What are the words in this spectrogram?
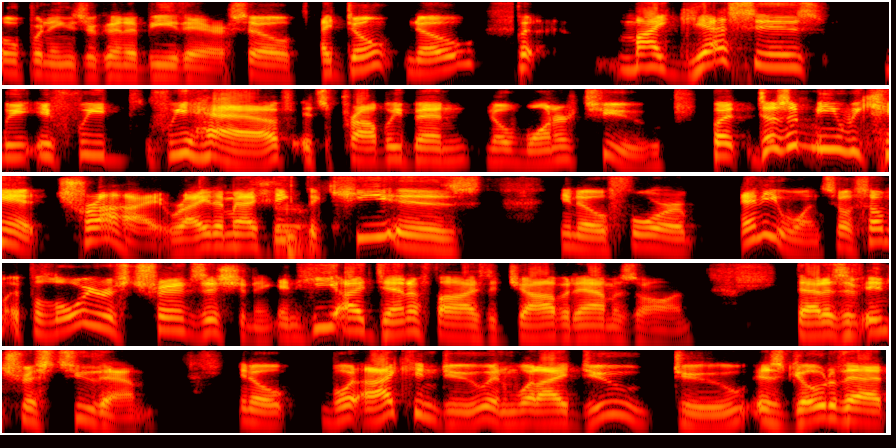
openings are going to be there so i don't know but my guess is we if we if we have it's probably been you know one or two but doesn't mean we can't try right i mean i sure. think the key is you know for anyone so some if a lawyer is transitioning and he identifies a job at amazon that is of interest to them you know what i can do and what i do do is go to that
